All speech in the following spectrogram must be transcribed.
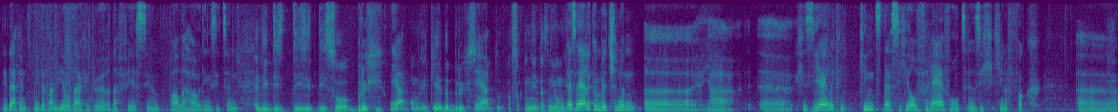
die daar in het midden van heel dat gebeuren, dat feest, in een bepaalde houding zit. En, en die, die, die, die is zo brug, ja. om, omgekeerde brug. Zo. Ja. Of, nee, dat is niet omgekeerd. Dat is eigenlijk een beetje een... Uh, ja, uh, je ziet eigenlijk een kind dat zich heel vrij voelt en zich geen fuck... Uh, ja.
